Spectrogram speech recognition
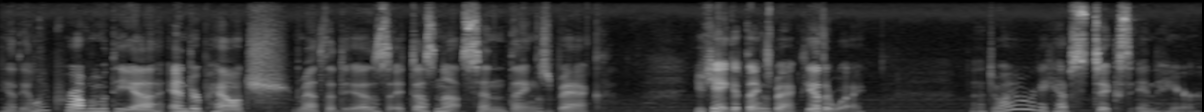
Yeah, the only problem with the uh, ender pouch method is it does not send things back. You can't get things back the other way. Now, do I already have sticks in here?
